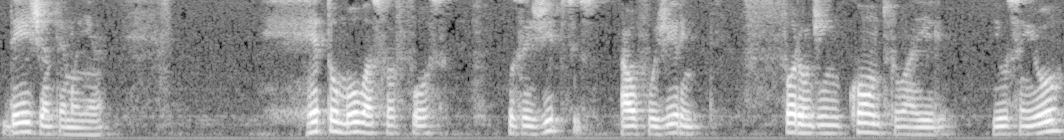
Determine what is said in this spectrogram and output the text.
desde antemanhã. Retomou a sua força. Os egípcios, ao fugirem, foram de encontro a ele, e o Senhor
